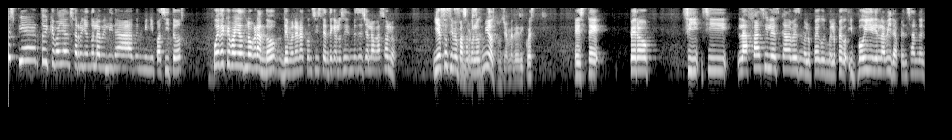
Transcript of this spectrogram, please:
despierto y que vaya desarrollando la habilidad en mini pasitos, puede que vayas logrando de manera consistente que a los seis meses ya lo hagas solo. Y eso sí me pasó con los 100%. míos, pues ya me dedico a esto. Este, pero si, si la fácil es cada vez me lo pego y me lo pego y voy en la vida pensando en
